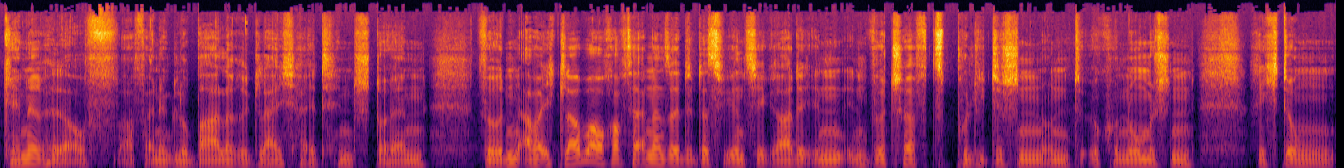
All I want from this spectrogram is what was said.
generell auf, auf eine globalere Gleichheit hinsteuern würden. Aber ich glaube auch auf der anderen Seite, dass wir uns hier gerade in, in wirtschaftspolitischen und ökonomischen Richtungen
